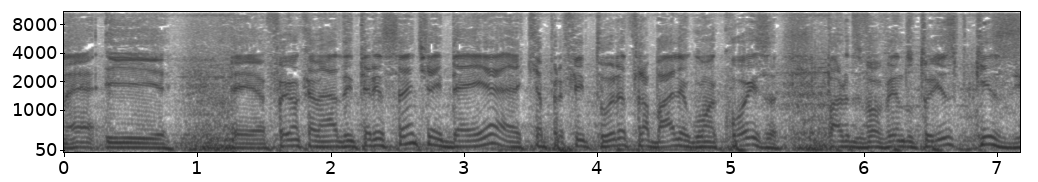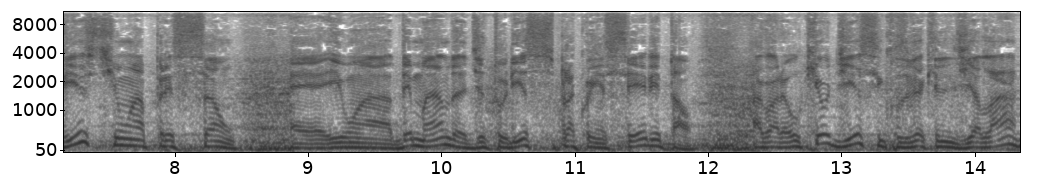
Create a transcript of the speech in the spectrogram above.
né? E é, foi uma caminhada interessante. A ideia é que a prefeitura trabalhe alguma coisa para o desenvolvimento do turismo, porque existe uma pressão é, e uma demanda de turistas para conhecer e tal. Agora, o que eu disse, inclusive aquele dia lá,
